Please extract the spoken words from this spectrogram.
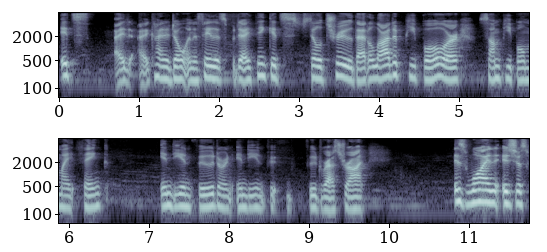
it's I, I kind of don't want to say this, but I think it's still true that a lot of people or some people might think Indian food or an Indian food, restaurant is one is just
